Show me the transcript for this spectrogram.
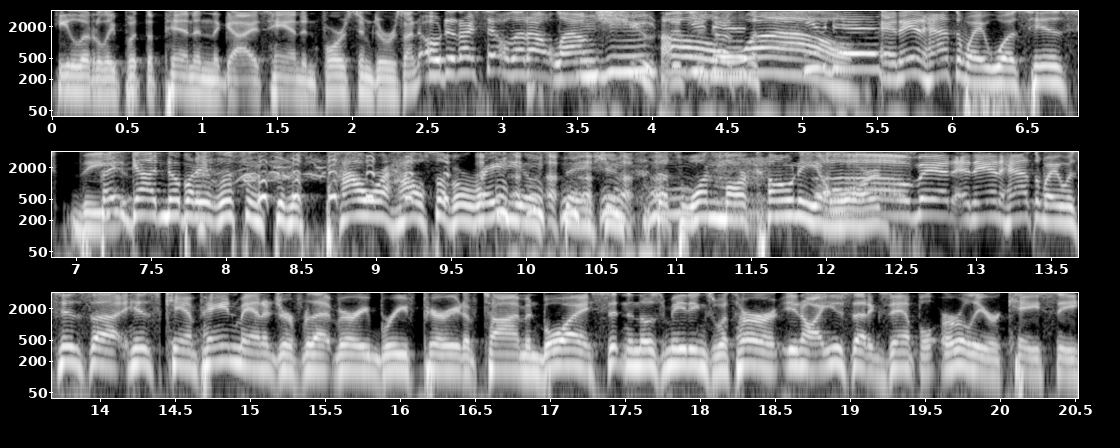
he literally put the pen in the guy's hand and forced him to resign. Oh, did I say all that out loud? Shoot. Did you Oh, wow. You did. And Anne Hathaway was his the Thank God nobody listens to this powerhouse of a radio station that's won Marconi Awards. Oh man! And Anne Hathaway was his uh, his campaign manager for that very brief period of time. And boy, sitting in those meetings with her, you know, I used that example earlier, Casey,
